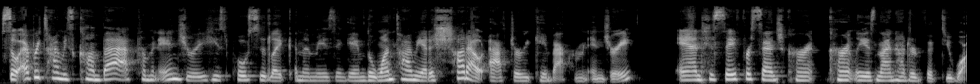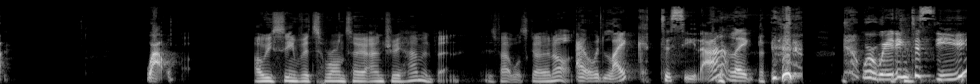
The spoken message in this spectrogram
So every time he's come back from an injury, he's posted like an amazing game. The one time he had a shutout after he came back from an injury, and his save percentage current currently is 951. Wow. Are we seeing the Toronto Andrew Hammond then? Is that what's going on? I would like to see that. Like we're waiting to see.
